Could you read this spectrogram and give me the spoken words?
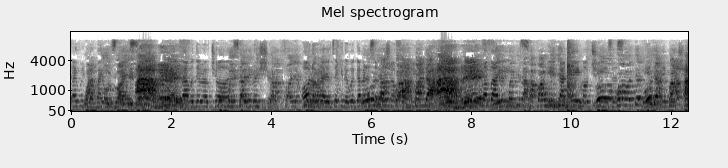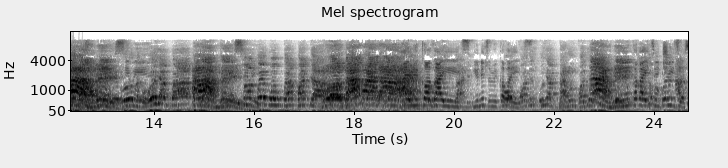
Every one my business. Amen. Father, there day of joy celebration. All of you that are taking away, gather the salvation from me. Amen. Cover it in the name of Jesus. In the name of Jesus. Amen. Amen. Amen. recover it. You need to recover it. Recover it in Jesus'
